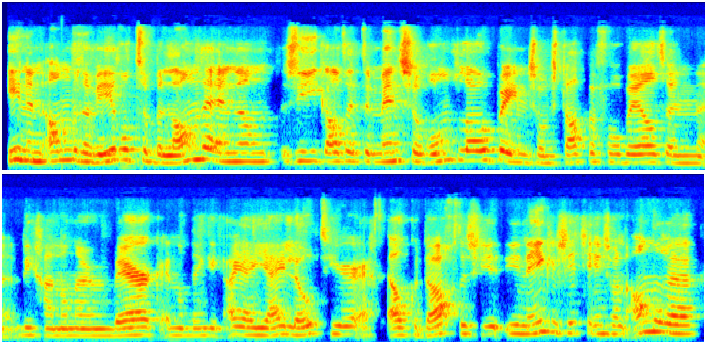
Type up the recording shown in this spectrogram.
in een andere wereld te belanden. En dan zie ik altijd de mensen rondlopen in zo'n stad bijvoorbeeld. En eh, die gaan dan naar hun werk. En dan denk ik, ah ja, jij loopt hier echt elke dag. Dus je, in één keer zit je in zo'n andere...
